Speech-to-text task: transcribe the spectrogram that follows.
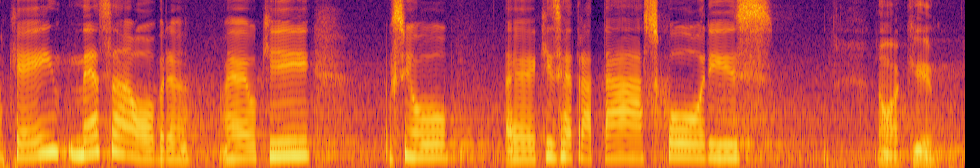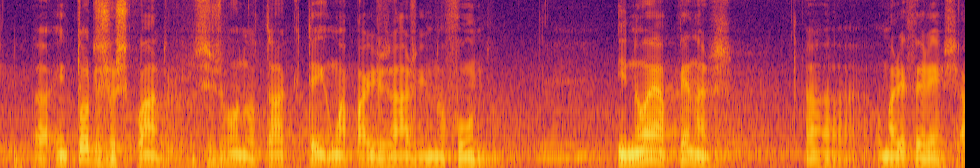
Ok, nessa obra, é o que o senhor é, quis retratar as cores? Não, aqui, ah, em todos os quadros, vocês vão notar que tem uma paisagem no fundo. E não é apenas uh, uma referência.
